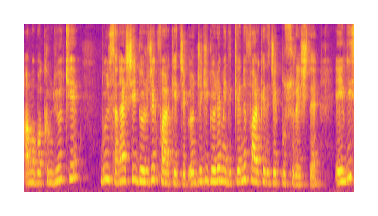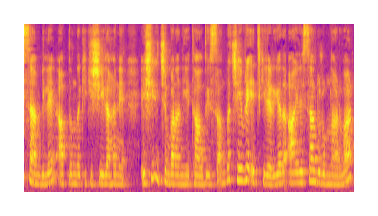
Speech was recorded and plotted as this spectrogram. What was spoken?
Ama bakım diyor ki bu insan her şeyi görecek, fark edecek. Önceki göremediklerini fark edecek bu süreçte. Evliysen bile aklındaki kişiyle hani eşin için bana niyet aldıysan da çevre etkileri ya da ailesel durumlar var.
